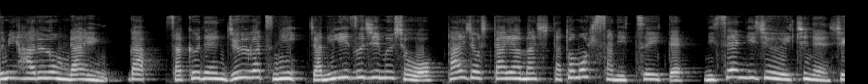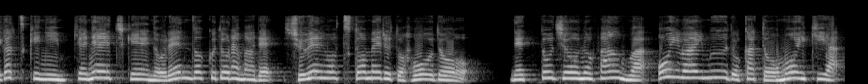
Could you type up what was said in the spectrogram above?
ふみはるオンラインが昨年10月にジャニーズ事務所を退場した山下智久について2021年4月期に NHK の連続ドラマで主演を務めると報道。ネット上のファンはお祝いムードかと思いきや、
